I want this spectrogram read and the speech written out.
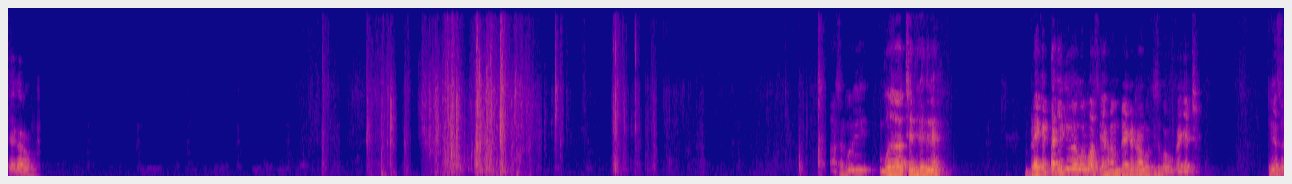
এগারো। আশা করি বোঝা যাচ্ছে ধীরে ধীরে। ব্র্যাকেট থাকলে কীভাবে করব আজকে এখন আমি ব্র্যাকেটের অঙ্ক কিছু করব ব্র্যাকেট ঠিক আছে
